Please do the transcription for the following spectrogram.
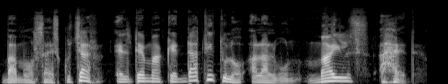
Vamos a escuchar el tema que da título al álbum, Miles Ahead.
